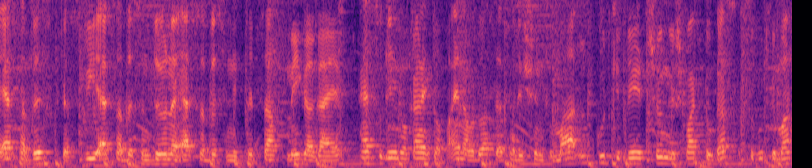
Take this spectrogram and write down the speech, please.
Erster Biss, das wie erster Biss in Döner, erster Biss in die Pizza, mega geil. Pesto gehe ich noch gar nicht drauf ein, aber du hast erstmal die schönen Tomaten. Gut gewählt, schön Geschmack, Lukas, hast du gut gemacht.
